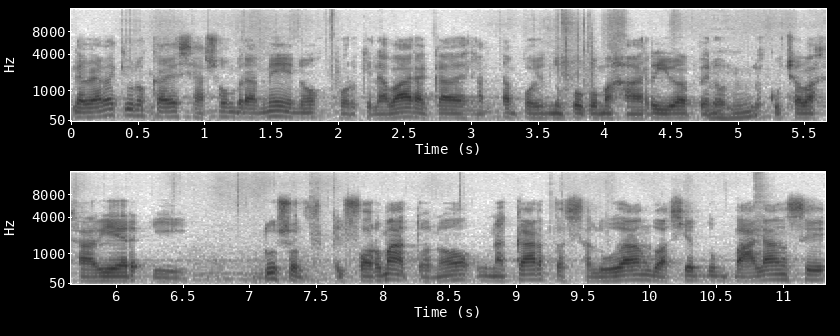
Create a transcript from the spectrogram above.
La verdad que uno cada vez se asombra menos porque la vara cada vez la están poniendo un poco más arriba, pero lo escuchaba Javier y incluso el, formato, ¿no? Una carta saludando, haciendo un balance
